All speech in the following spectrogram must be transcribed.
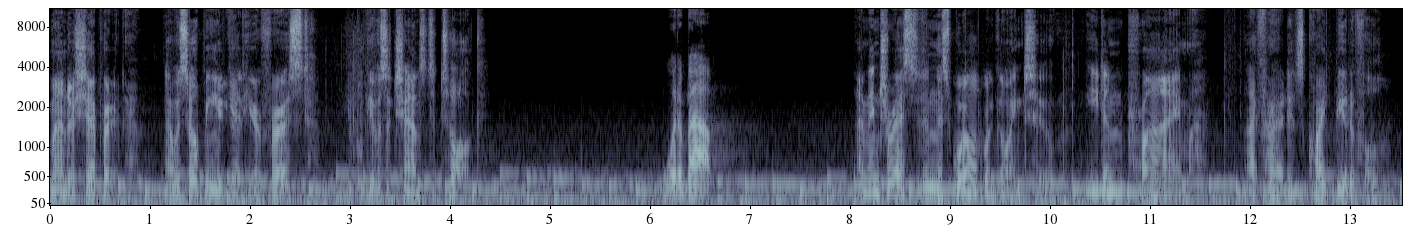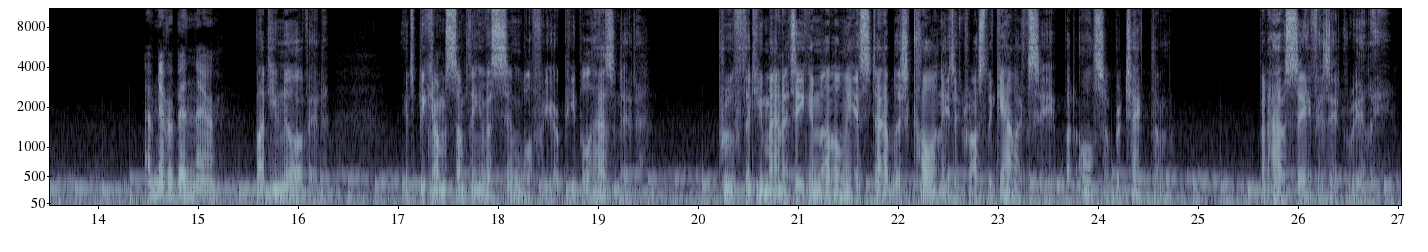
Commander Shepard, I was hoping you'd get here first. It will give us a chance to talk. What about? I'm interested in this world we're going to, Eden Prime. I've heard it's quite beautiful. I've never been there. But you know of it. It's become something of a symbol for your people, hasn't it? Proof that humanity can not only establish colonies across the galaxy, but also protect them. But how safe is it, really?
